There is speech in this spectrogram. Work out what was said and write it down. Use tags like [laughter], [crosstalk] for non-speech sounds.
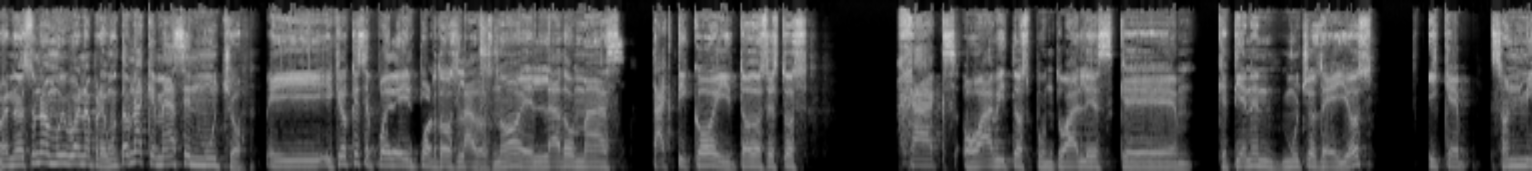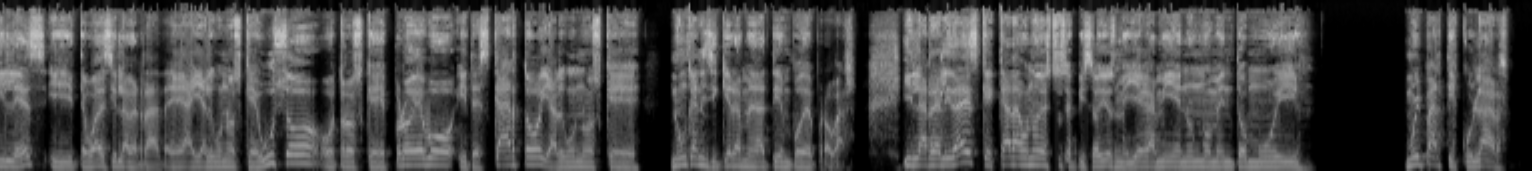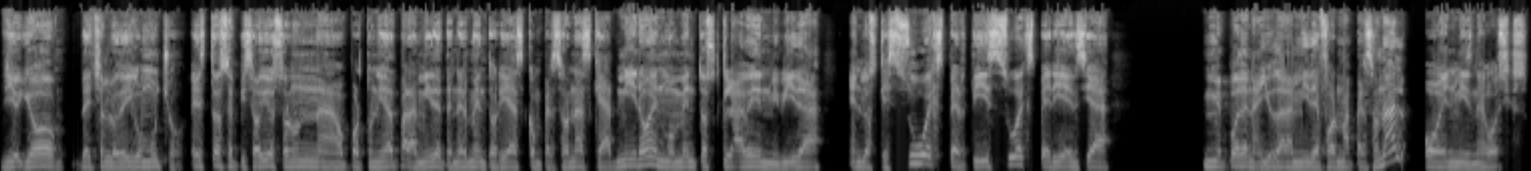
Bueno, es una muy buena pregunta, una que me hacen mucho y, creo que se puede ir por dos lados, ¿no? El lado más táctico y todos estos hacks o hábitos puntuales que, tienen muchos de ellos y que son miles y te voy a decir la verdad, ¿eh? hay algunos que uso, otros que pruebo y descarto y algunos que nunca ni siquiera me da tiempo de probar. Y la realidad es que cada uno de estos episodios me llega a mí en un momento muy muy particular. Yo, yo, de hecho, lo digo mucho. Estos episodios son una oportunidad para mí de tener mentorías con personas que admiro en momentos clave en mi vida, en los que su expertise, su experiencia me pueden ayudar a mí de forma personal o en mis negocios.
